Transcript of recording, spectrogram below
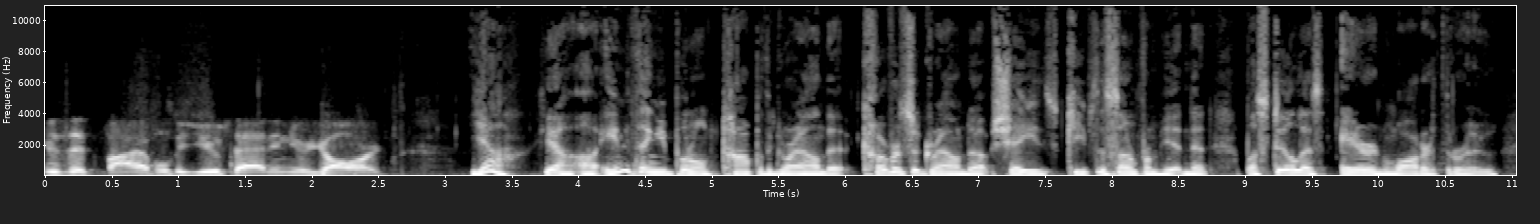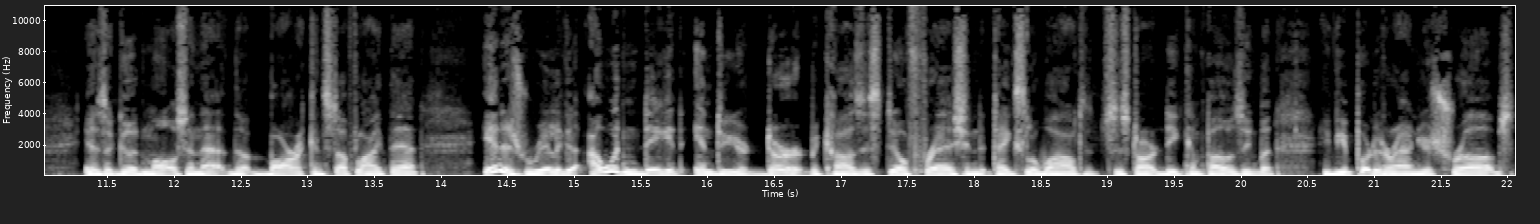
Is it viable to use that in your yard? Yeah, yeah. Uh, anything you put on top of the ground that covers the ground up, shades, keeps the sun from hitting it, but still lets air and water through, is a good mulch. And that the bark and stuff like that, it is really good. I wouldn't dig it into your dirt because it's still fresh and it takes a little while to, to start decomposing. But if you put it around your shrubs,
